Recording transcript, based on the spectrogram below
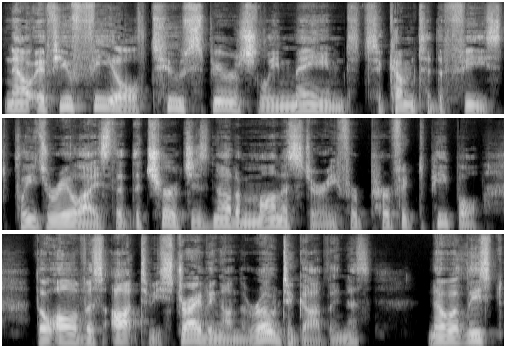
now, if you feel too spiritually maimed to come to the feast, please realize that the church is not a monastery for perfect people, though all of us ought to be striving on the road to godliness. No, at least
